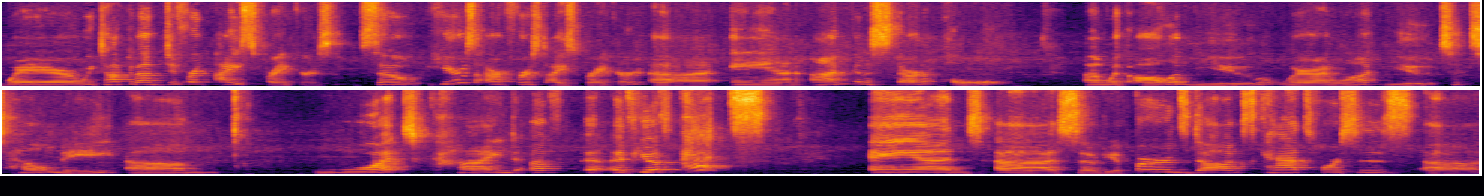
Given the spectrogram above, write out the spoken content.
where we talked about different icebreakers. So here's our first icebreaker, uh, and I'm going to start a poll um, with all of you where I want you to tell me um, what kind of, uh, if you have pets. And uh, so do you have birds, dogs, cats, horses? Uh,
